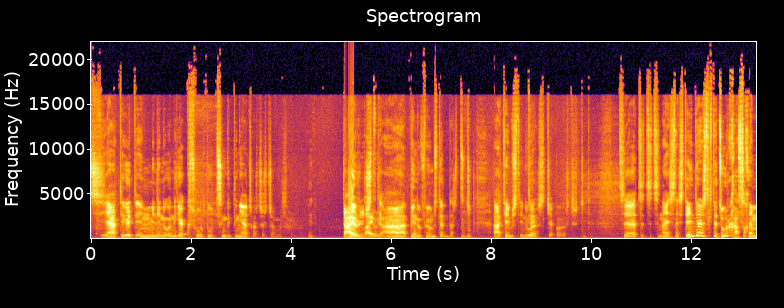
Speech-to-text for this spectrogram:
За тэгээд энэ миний нөгөө нэг яг сүлд үдсэн гэдэг нь яаж гарч ирж байгаа юм бол. Шүү Diary. дээ. Аа би нөгөө films дээр дарцсан чинь. Аа тийм биш тийм нүгээр гарч байгаа гарч ирж байна. За за за nice nice. Тэгээд энэ дээрс гэхдээ зүрх алах юм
